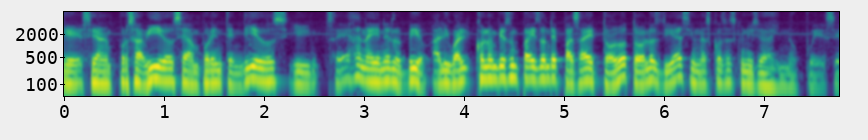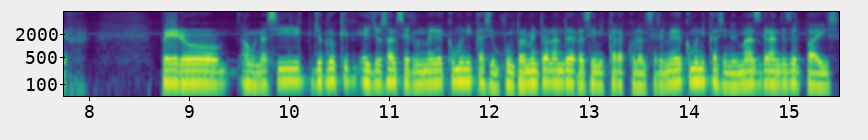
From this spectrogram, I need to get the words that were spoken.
Eh, se dan por sabidos, se dan por entendidos y se dejan ahí en el olvido. Al igual, Colombia es un país donde pasa de todo todos los días y unas cosas que uno dice, ay, no puede ser. Pero aún así, yo creo que ellos, al ser un medio de comunicación, puntualmente hablando de RCN y Caracol, al ser el medio de comunicaciones más grandes del país,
